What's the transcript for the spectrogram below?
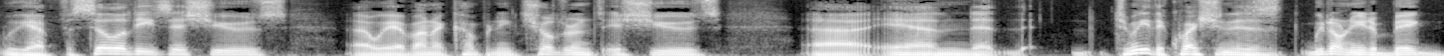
we have facilities issues, uh, we have unaccompanied children's issues. Uh, and to me, the question is we don't need a big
